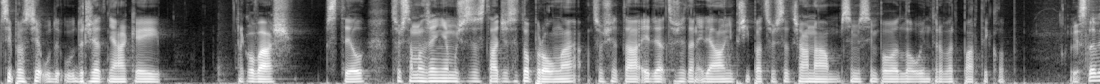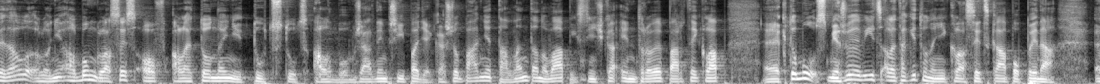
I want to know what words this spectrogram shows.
si prostě udržet nějaký jako váš styl, což samozřejmě může se stát, že se to prolne, což je, ta ide, což je ten ideální případ, což se třeba nám si myslím povedlo u Introvert Party Club. Vy jste vydal loni album Glasses Off, ale to není tuc tuc album v žádném případě. Každopádně talent a nová písnička Introvert Party Club eh, k tomu směřuje víc, ale taky to není klasická popina. Eh,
